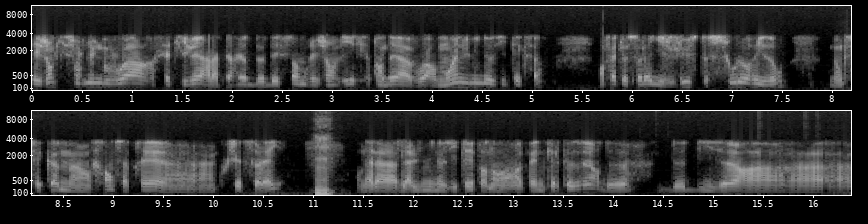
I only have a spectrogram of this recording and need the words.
Les gens qui sont venus nous voir cet hiver à la période de décembre et janvier s'attendaient à avoir moins de luminosité que ça. En fait, le soleil est juste sous l'horizon. Donc c'est comme en France après euh, un coucher de soleil. Mmh. On a la, la, luminosité pendant à peine quelques heures, de, de 10 heures à,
